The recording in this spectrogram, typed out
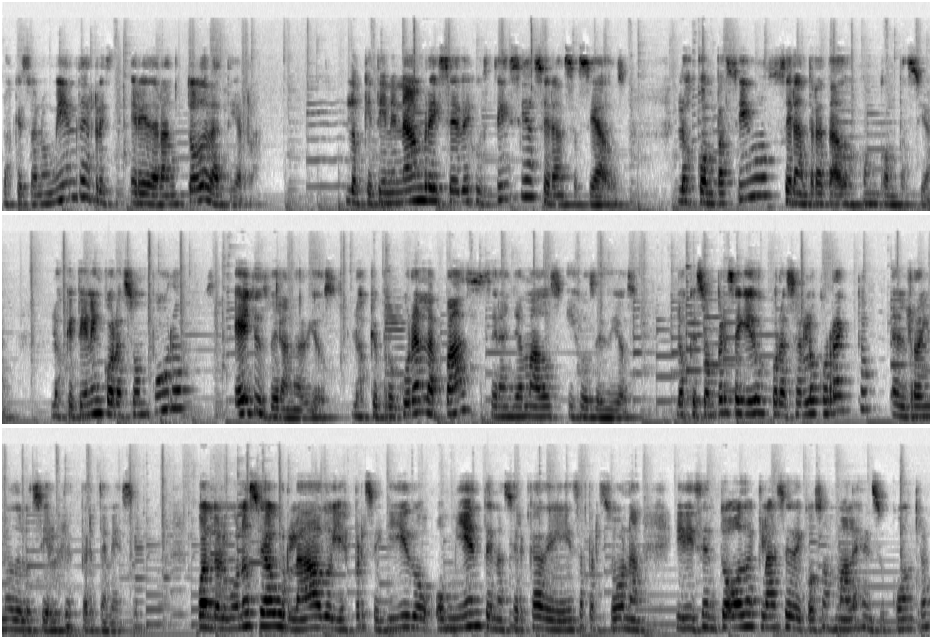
los que son humildes heredarán toda la tierra. Los que tienen hambre y sed de justicia serán saciados. Los compasivos serán tratados con compasión. Los que tienen corazón puro, ellos verán a Dios. Los que procuran la paz serán llamados hijos de Dios. Los que son perseguidos por hacer lo correcto, el reino de los cielos les pertenece. Cuando alguno se ha burlado y es perseguido o mienten acerca de esa persona y dicen toda clase de cosas malas en su contra,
